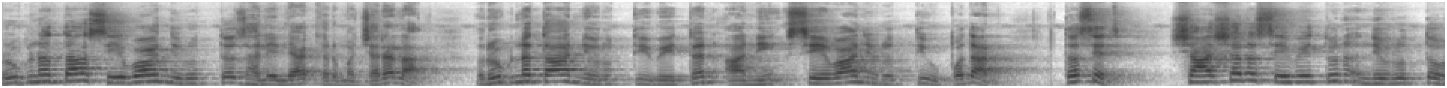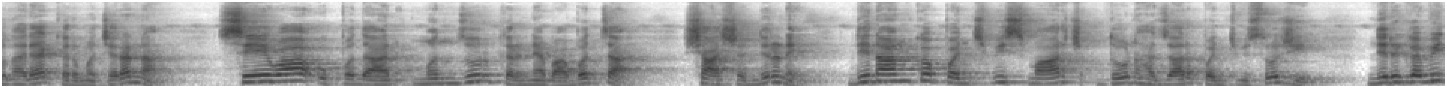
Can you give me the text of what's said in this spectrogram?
रुग्णता सेवानिवृत्त झालेल्या कर्मचाऱ्याला रुग्णता निवृत्तीवेतन आणि सेवानिवृत्ती उपदान तसेच शासन सेवेतून निवृत्त होणाऱ्या कर्मचाऱ्यांना सेवा उपदान मंजूर करण्याबाबतचा शासन निर्णय दिनांक पंचवीस मार्च दोन हजार पंचवीस रोजी निर्गमित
